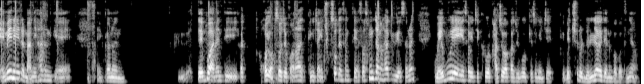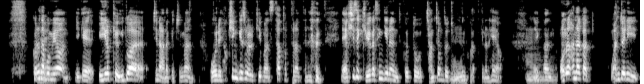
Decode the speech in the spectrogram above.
M&A를 많이 하는 게 그러니까는 그 내부 R&D가 거의 없어지거나 굉장히 축소된 상태에서 성장을 하기 위해서는 외부에서 이제 그걸 가져와 가지고 계속 이제 그 매출을 늘려야 되는 거거든요. 그러다 네. 보면 이게 이렇게 의도하지는 않았겠지만 오히려 혁신 기술 기반 스타트업들한테는 엑시스의 기회가 생기는 그것도 장점도 좀 음. 있는 것 같기는 해요. 음, 그러니까 어느 하나가 완전히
